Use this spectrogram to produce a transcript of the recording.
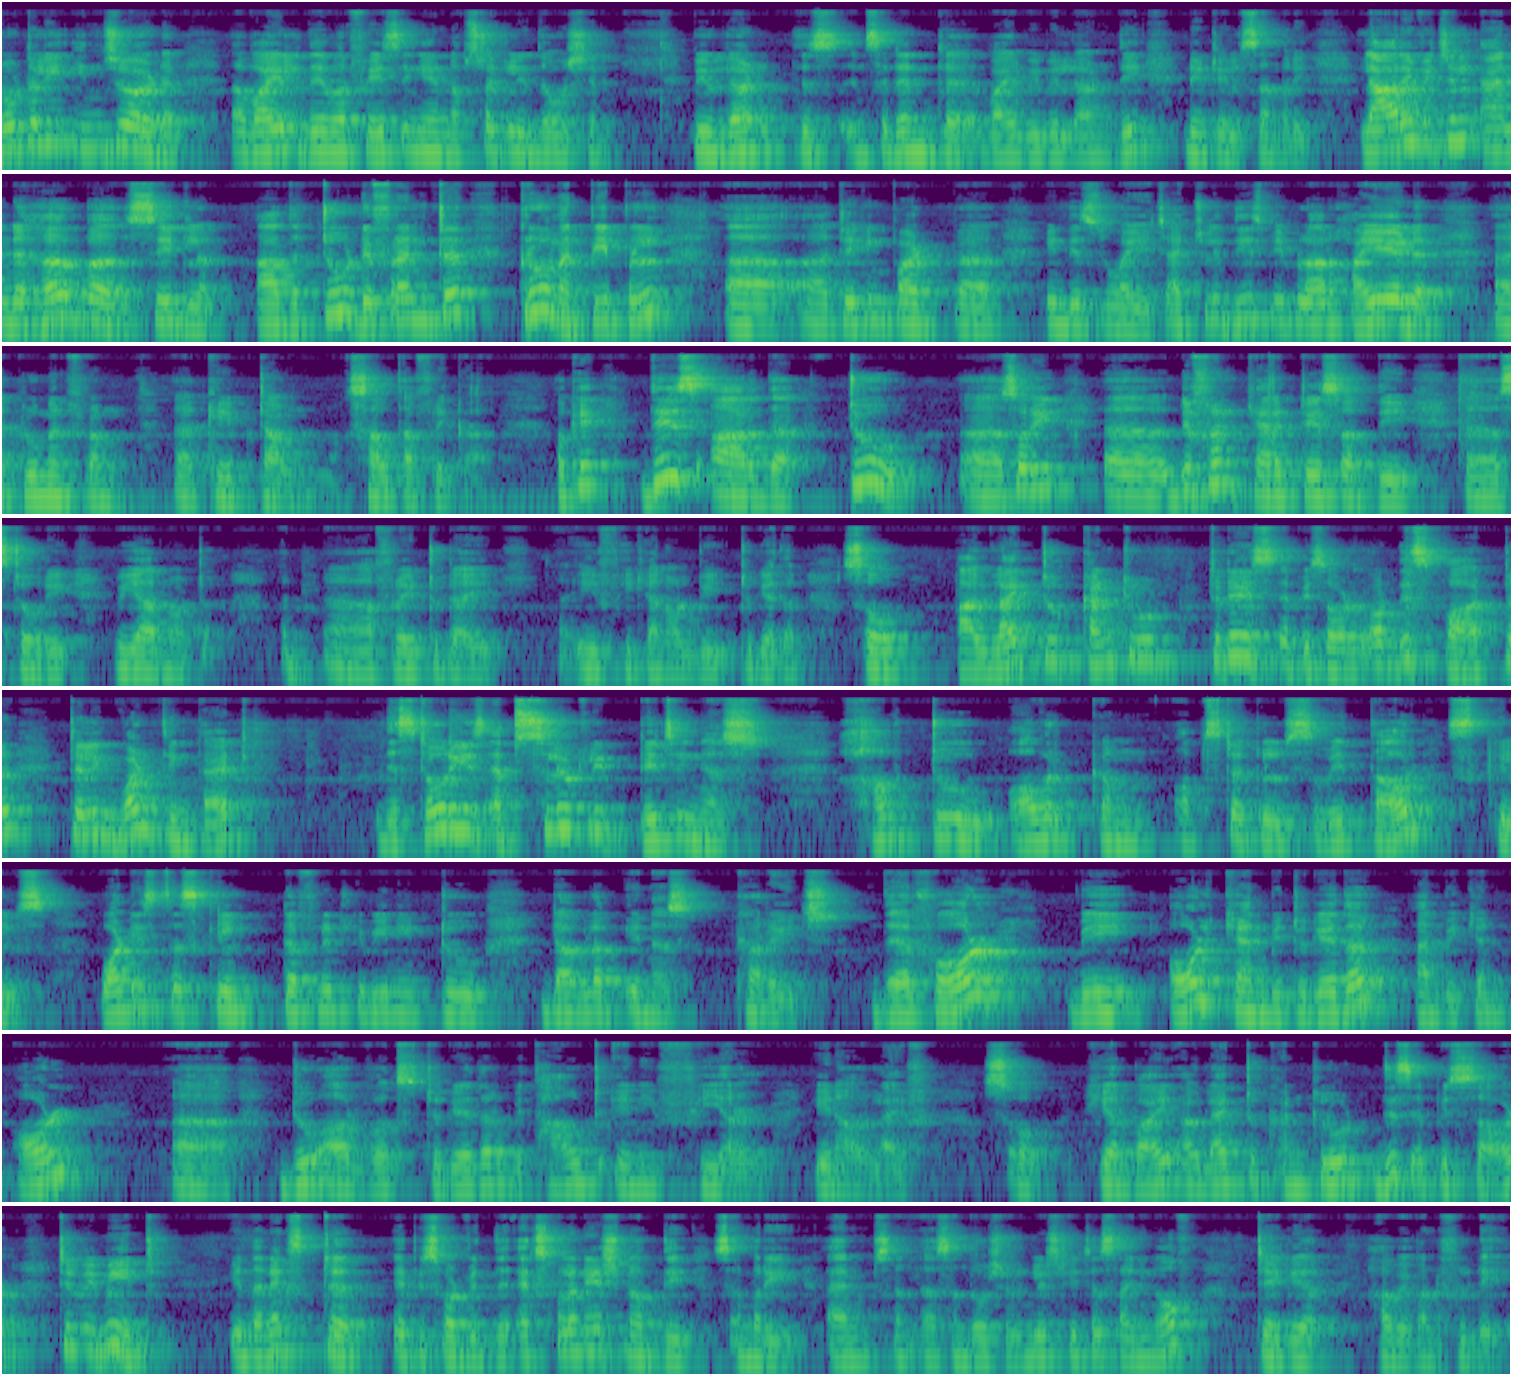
brutally injured uh, while they were facing an obstacle in the ocean. We will learn this incident uh, while we will learn the detailed summary. Larry Vigil and Herb Seigler are the two different uh, crewmen, people uh, uh, taking part uh, in this voyage. Actually, these people are hired crewmen from Cape Town, South Africa. Okay, these are the two uh, sorry uh, different characters of the uh, story. We are not uh, afraid to die if we can all be together. So I would like to conclude today's episode or this part telling one thing that the story is absolutely teaching us how to overcome obstacles with our skills. What is the skill? Definitely, we need to develop in us courage. Therefore, we all can be together and we can all uh, do our works together without any fear in our life. So, hereby, I would like to conclude this episode till we meet in the next uh, episode with the explanation of the summary. I am uh, Sandosh, English teacher, signing off. Take care. Have a wonderful day.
